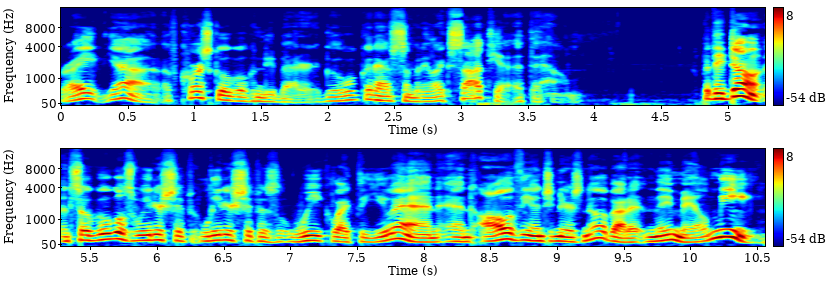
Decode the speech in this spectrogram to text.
right? Yeah, of course Google can do better. Google could have somebody like Satya at the helm. But they don't. And so Google's leadership leadership is weak like the UN, and all of the engineers know about it, and they mail me.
